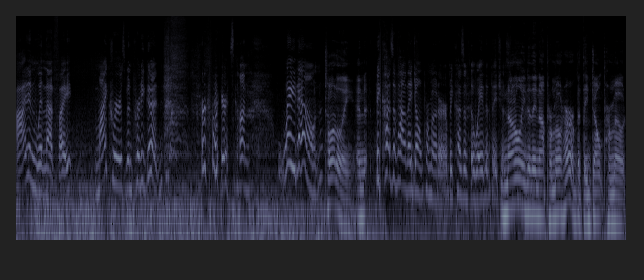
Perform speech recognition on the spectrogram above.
I didn't win that fight. My career has been pretty good. her career has gone way down totally. And because of how they don't promote her, because of the way that they just. not only do they not promote her, but they don't promote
